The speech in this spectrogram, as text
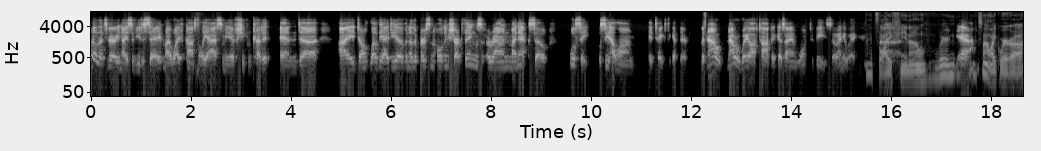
oh, that's very nice of you to say. My wife constantly asks me if she can cut it, and uh, I don't love the idea of another person holding sharp things around my neck. So we'll see. We'll see how long it takes to get there. But now, now we're way off topic, as I am wont to be. So anyway, It's life, Uh, you know. We're yeah. It's not like we're uh,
